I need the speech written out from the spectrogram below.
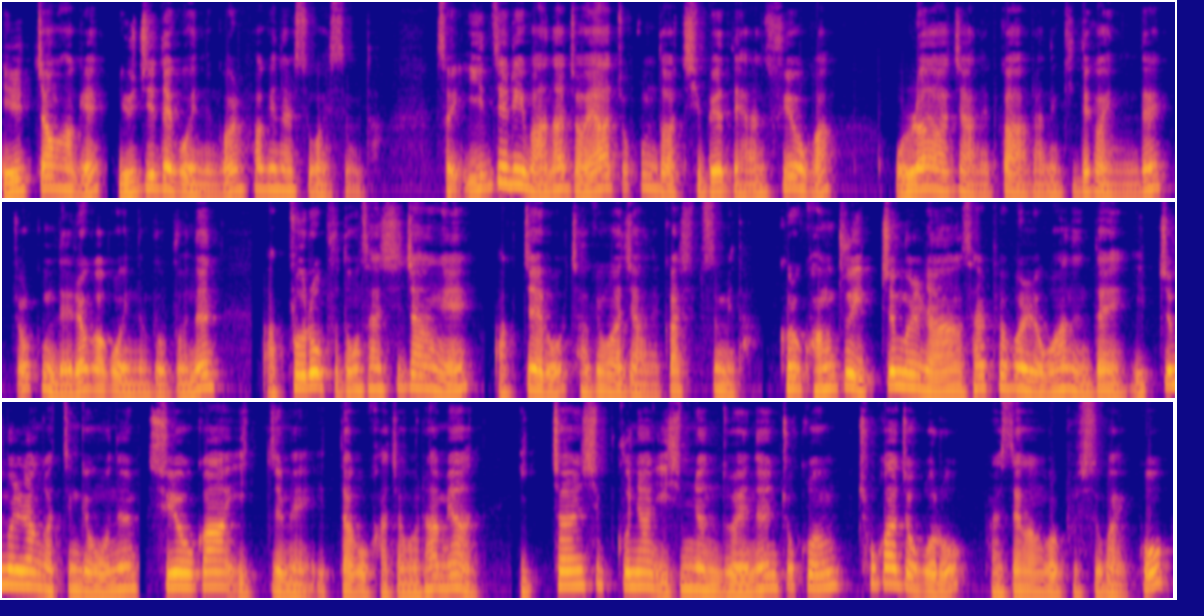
일정하게 유지되고 있는 걸 확인할 수가 있습니다. 그래서 이들이 많아져야 조금 더 집에 대한 수요가 올라가지 않을까라는 기대가 있는데 조금 내려가고 있는 부분은 앞으로 부동산 시장에 악재로 작용하지 않을까 싶습니다. 그리고 광주 입주 물량 살펴보려고 하는데 입주 물량 같은 경우는 수요가 이쯤에 있다고 가정을 하면 2019년 20년도에는 조금 초과적으로 발생한 걸 볼 수가 있고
